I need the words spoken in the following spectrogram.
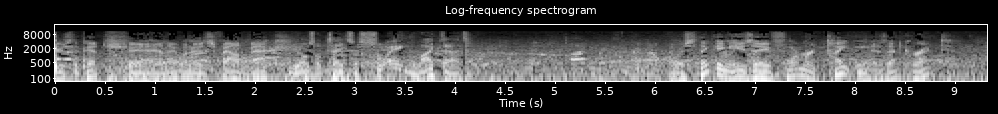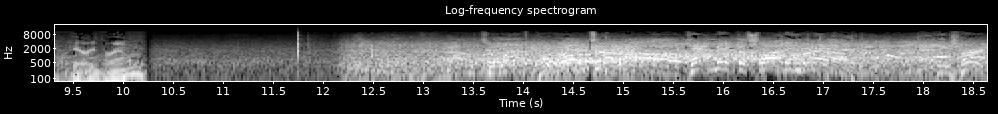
Here's the pitch, and that one is fouled back. He also takes a swing like that. I was thinking he's a former Titan. Is that correct? Gary Brown? Out to left. Peralta can't make the sliding grab. And he's hurt.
